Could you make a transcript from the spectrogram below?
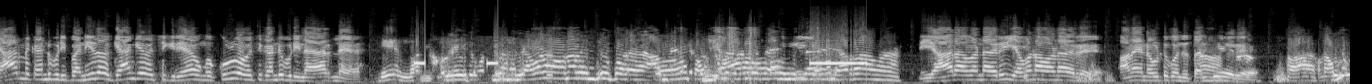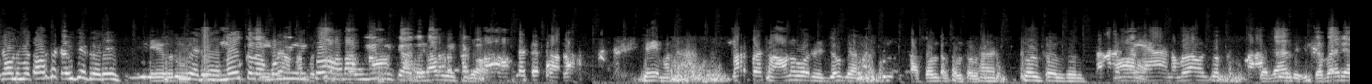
யாருன்னு கண்டுபிடிப்பா? நீ தான் கேங்கே வச்சுக்கிறியா? உங்க குழுவை வச்சு கண்டுபிடி நான் யாருன்னு யாரா நீ யாரா வேணாரு எவனா வேணாரு ஆனா என்னை விட்டு கொஞ்சம் தள்ளியே இரு மூக்குல முடி இருக்கும், ஆனா உயிர் இருக்காது, ஞாபகம் வச்சுக்கோ. டேய். அவனுக்கு ஒரு. நான் சொல்றேன், சொல்றேன். சொல், சொல், சொல். ஏன், நம்ம தான் வந்து இங்க பாரு, இங்க பாரு,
